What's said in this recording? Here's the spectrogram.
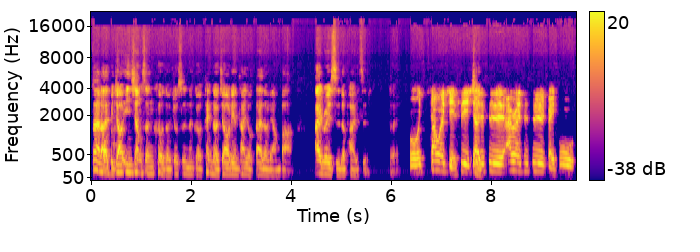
再来比较印象深刻的就是那个 Tank 教练，他有带了两把艾瑞斯的牌子。对，我稍微解释一下，就是艾瑞斯是北部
